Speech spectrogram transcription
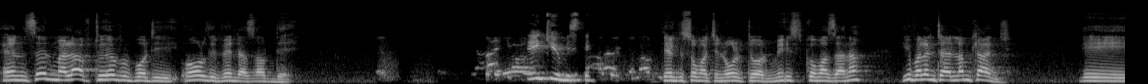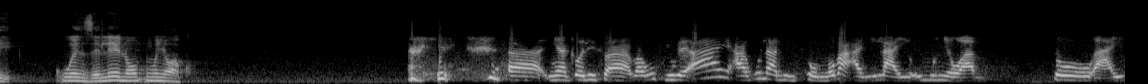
And send my love to everybody, all the vendors out there. Thank you, Mr. Thank you so much and hold on. Miss Komazana, i-Valentine namhlanje eh wenzeleni omunye wakho? Ah ngiyaxolisa bakudube hayi akulalutho ngoba angilaye umunye wami so hayi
